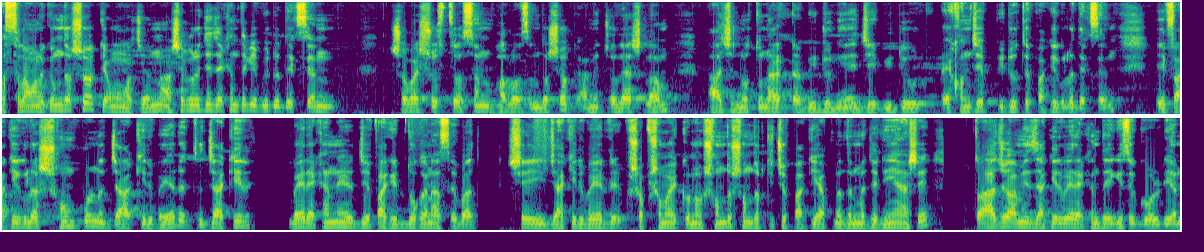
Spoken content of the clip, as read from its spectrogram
আসসালামু আলাইকুম দর্শক, কেমন আছেন? আশা করি যে যেখান থেকে ভিডিও দেখছেন সবাই সুস্থ আছেন, ভালো আছেন দর্শক। আমি চলে আসলাম আজ নতুন আরেকটা ভিডিও নিয়ে। যে ভিডিও, এখন যে ভিডিওতে পাখিগুলো দেখছেন, এই পাখিগুলো সম্পূর্ণ জাকির ভাইয়ের। জাকির ভাইয়ের এখানে যে পাখির দোকান আছে বা সেই জাকির ভাইয়ের সবসময় কোনো সুন্দর সুন্দর কিছু পাখি আপনাদের মাঝে নিয়ে আসে। তো আজও আমি জাকির ভাইয়ের এখান থেকে কিছু গোল্ডিয়ান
